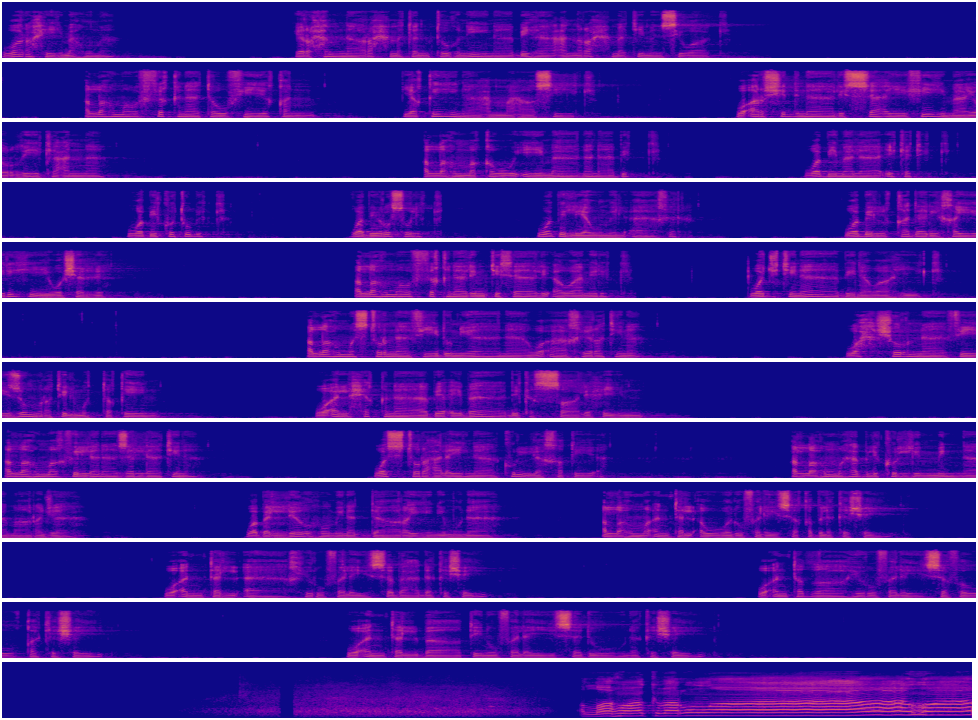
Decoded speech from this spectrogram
ورحيمهما. ارحمنا رحمة تغنينا بها عن رحمة من سواك. اللهم وفقنا توفيقا يقينا عن معاصيك. وأرشدنا للسعي فيما يرضيك عنا. اللهم قو إيماننا بك وبملائكتك وبكتبك وبرسلك وباليوم الآخر وبالقدر خيره وشره. اللهم وفقنا لامتثال أوامرك واجتناب نواهيك. اللهم استرنا في دنيانا وآخرتنا واحشرنا في زمرة المتقين. وألحقنا بعبادك الصالحين. اللهم اغفر لنا زلاتنا واستر علينا كل خطيئة. اللهم هب لكل منا ما رجاه وبلغه من الدارين مناه. اللهم أنت الأول فليس قبلك شيء. وأنت الآخر فليس بعدك شيء. وأنت الظاهر فليس فوقك شيء. وأنت الباطن فليس دونك شيء. الله أكبر الله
